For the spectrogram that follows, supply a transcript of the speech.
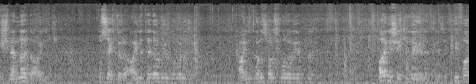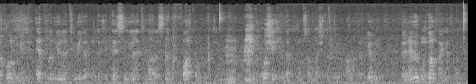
işlemler de aynıdır. Bu sektöre aynı tedavi uygulanacak. Aynı tanı çalışmaları yapılacak. Aynı şekilde yönetilecek. Bir fark olmayacak. Apple'ın yönetimiyle buradaki testin yönetimi arasında bir fark olmayacak. Çünkü o şekilde kurumsallaştırılıyor. Anlatabiliyor muyum? Önemi buradan kaynaklanıyor.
